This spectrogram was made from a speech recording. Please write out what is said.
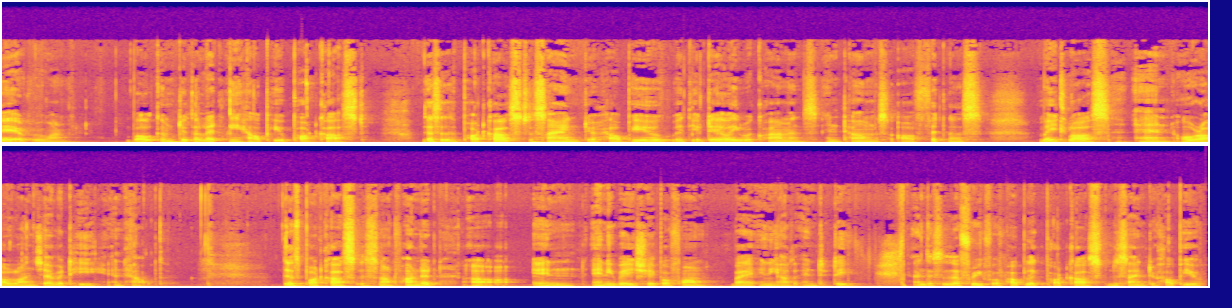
Hey everyone, welcome to the Let Me Help You podcast. This is a podcast designed to help you with your daily requirements in terms of fitness, weight loss, and overall longevity and health. This podcast is not funded uh, in any way, shape, or form by any other entity, and this is a free for public podcast designed to help you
